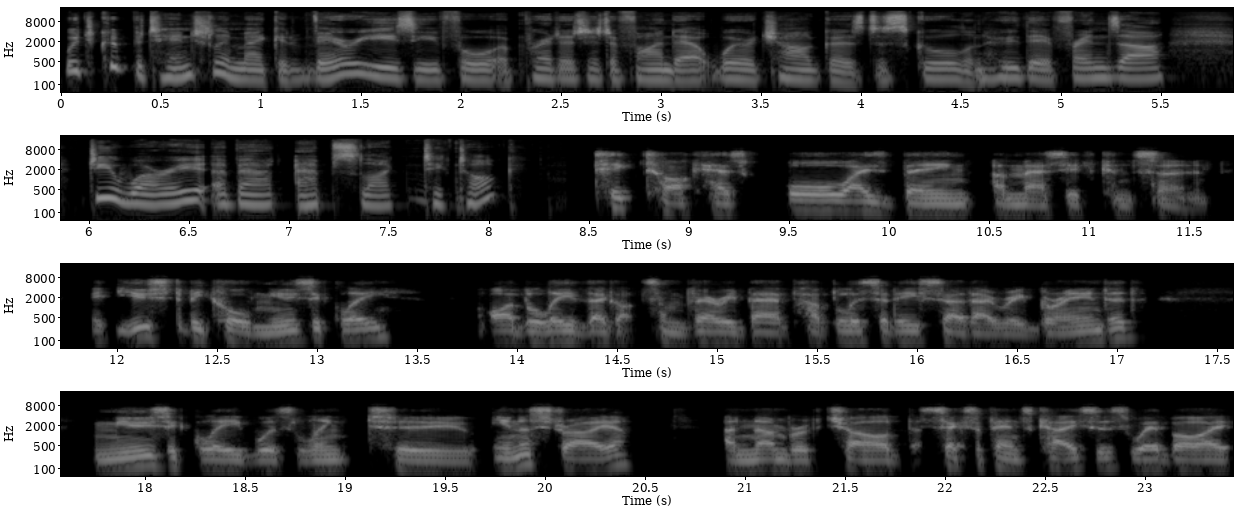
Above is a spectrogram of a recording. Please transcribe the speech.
which could potentially make it very easy for a predator to find out where a child goes to school and who their friends are. Do you worry about apps like TikTok? TikTok has always been a massive concern. It used to be called Musical.ly. I believe they got some very bad publicity, so they rebranded. Musical.ly was linked to, in Australia, a number of child sex offence cases whereby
